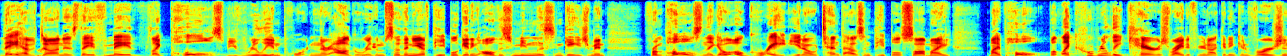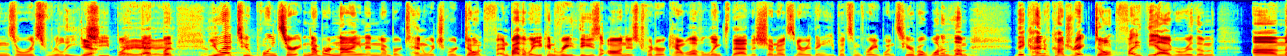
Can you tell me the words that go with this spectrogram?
they have done is they've made like polls be really important in their algorithm. So then you have people getting all this meaningless engagement from polls, and they go, "Oh, great! You know, ten thousand people saw my my poll." But like, who really cares, right? If you're not getting conversions or it's really Yeah. cheap like yeah, that. yeah, but yeah. you had two points here, number nine and number ten, which were don't. And by the way, you can read these on his Twitter account. We'll have a link to that in the show notes and everything. He put some great ones here, but one of them they kind of contradict. Don't fight the algorithm. Um,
